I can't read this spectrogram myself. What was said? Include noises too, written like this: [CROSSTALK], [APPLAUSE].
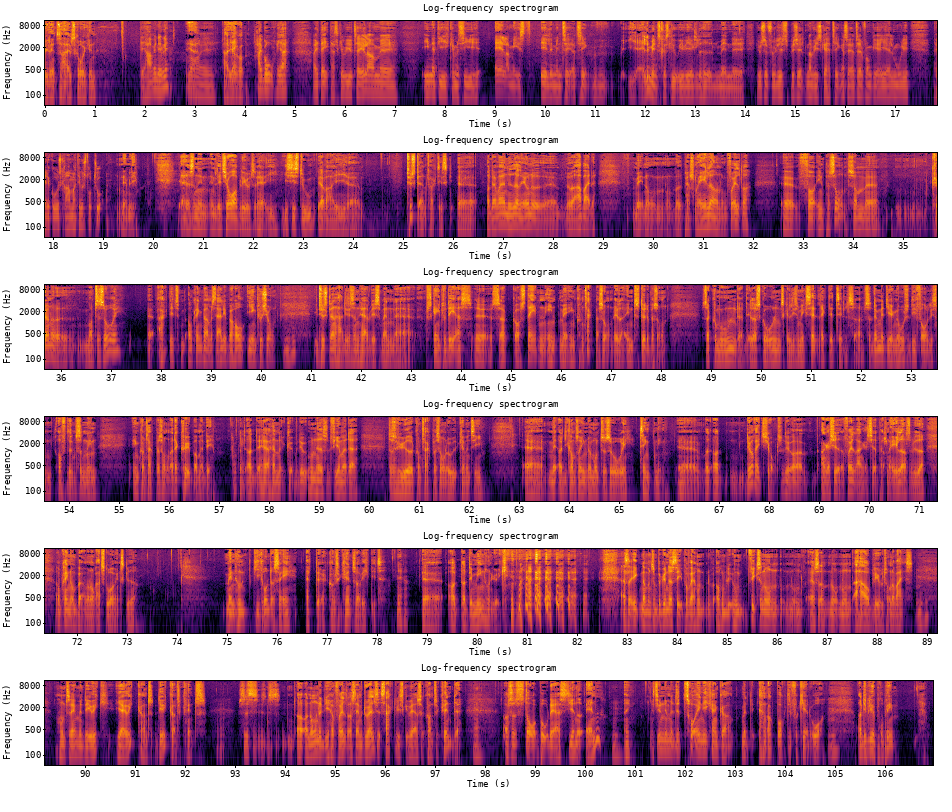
vi Lens og Hejlskov igen. Det har vi nemlig. Ja. Og, øh, Hej Jacob. Hej Bo, ja. Og i dag, der skal vi jo tale om øh, en af de, kan man sige, allermest elementære ting i alle menneskers liv i virkeligheden, men øh, jo selvfølgelig specielt, når vi skal have ting og sager til at fungere i alle mulige pædagogiske rammer. Det er jo struktur. Nemlig. Jeg havde sådan en, en lidt sjov oplevelse her i, i sidste uge. Jeg var i øh, Tyskland faktisk, øh, og der var jeg nede og lave noget, øh, noget arbejde med nogle, nogle, noget personale og nogle forældre øh, for en person, som øh, kører noget Montessori-agtigt omkring børn med særlige behov i inklusion. Mm-hmm. I Tyskland har de det sådan her, at hvis man øh, skal inkluderes, øh, så går staten ind med en kontaktperson eller en støtteperson. Så kommunen der, eller skolen skal ligesom ikke selv lægge det til. Så, så dem med diagnose, de får ligesom ofte sådan en, en kontaktperson, og der køber man det. Okay. Og, og det her havde købt, det, hun havde sådan et firma, der, der så hyrede kontaktpersoner ud, kan man sige. Uh, med, og de kom så ind med Montessori-tænkning. Uh, og, og det var rigtig sjovt, så det var engageret, forældre engageret personale og så videre, omkring nogle børn med nogle ret store vanskeligheder. Men hun gik rundt og sagde, at uh, konsekvens var vigtigt. Ja. Uh, og, og det mente hun jo ikke. [LAUGHS] [LAUGHS] [LAUGHS] altså ikke, når man så begyndte at se på, hvad hun... Og hun, hun fik sådan nogle, nogle, altså nogle, nogle aha-oplevelser undervejs. Mm-hmm. Hun sagde, men det er jo ikke, jeg er jo ikke, det er jo ikke konsekvens. Så, s- og, og nogle af de her forældre sagde, men du har altid sagt, at vi skal være så konsekvente. Ja. Og så står Bo der og siger noget andet. Mm. Ikke? Jeg siger, men det tror jeg egentlig ikke, han gør. Men jeg har nok brugt et forkert ord. Mm. Og det bliver et problem.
